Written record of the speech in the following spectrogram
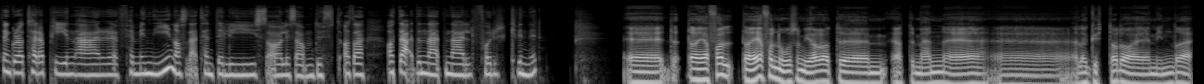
Tenker du at terapien er feminin, altså det er tente lys og liksom duft, altså at det, den, er, den er for kvinner? Eh, det det er iallfall noe som gjør at, eh, at menn er eh, Eller gutter, da, er mindre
